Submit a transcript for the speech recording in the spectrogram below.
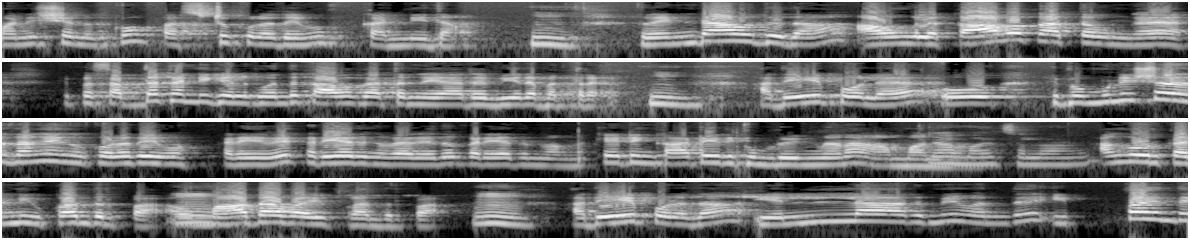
மனுஷனுக்கும் ஃபர்ஸ்ட் குலதெய்வம் கன்னி தான் ரெண்டாவது தான் அவங்கள காவ காத்தவங்க இப்ப சப்த கன்னிகளுக்கு வந்து காவ காத்தவங்க யாரு வீரபத்ரன் அதே போல ஓ இப்ப முனீஸ்வரர் தாங்க எங்க குலதெய்வம். கிடையவே கிடையாதுங்க வேற எதுவும் கிடையாதுன்னுவாங்க. கேட்டீங்க காட்டேரி கும்பிடுவீங்கன்னா ஆமான்னு ஆமா சொல்லுவாங்க. அங்க ஒரு கன்னி உட்கார்ந்துருப்பா. அவ மாதாவாய் உட்கார்ந்துருப்பா. அதே போலதான் எல்லாருமே வந்து இப்ப இந்த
